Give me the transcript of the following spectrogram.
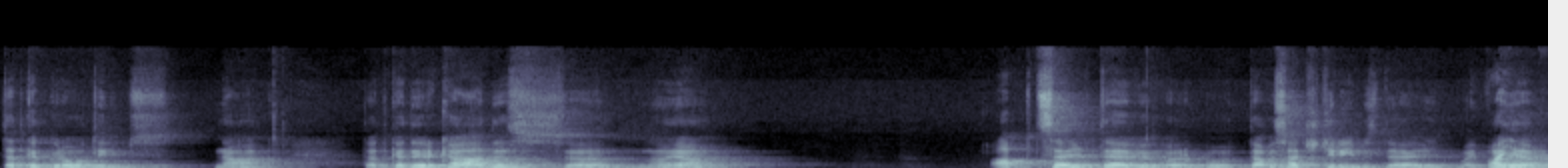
Tad, kad grūtības nāk, tad, kad ir kādas, nu jā, apceļ tevi varbūt tavas atšķirības dēļ vai vajag.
